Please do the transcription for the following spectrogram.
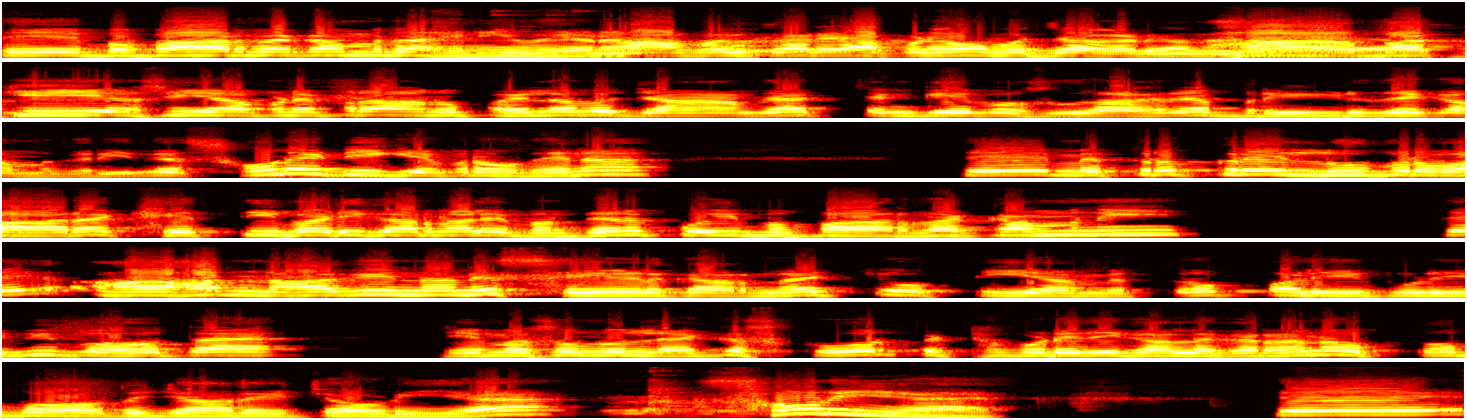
ਤੇ ਵਪਾਰ ਦਾ ਕੰਮ ਤਾਂ ਹੈ ਨਹੀਂ ਹੋਇਆ ਨਾ। ਨਾ ਬਈ ਘਰੇ ਆਪਣੇ ਉਹ ਮੱਝਾਂ ਖੜੀਆਂ ਹੁੰਦੀਆਂ ਹਾਂ ਬਾਕੀ ਅਸੀਂ ਆਪਣੇ ਭਰਾ ਨੂੰ ਪਹਿਲਾਂ ਤੋਂ ਜਾਣਦੇ ਆ ਚੰਗੇ ਪਸ਼ੂ ਰੱਖਦੇ ਆ ਬਰੀਡ ਦੇ ਕੰਮ ਕਰੀਦੇ ਸੋਹਣੇ ਟੀਕੇ ਭਰਾਉਂਦੇ ਨਾ। ਤੇ ਮਿੱਤਰੋ ਘਰੇਲੂ ਪਰਿਵਾਰ ਹੈ ਖੇਤੀਬਾੜੀ ਕਰਨ ਵਾਲੇ ਬੰਦੇ ਨੇ ਕੋਈ ਵਪਾਰ ਦਾ ਕੰਮ ਨਹੀਂ। ਤੇ ਆਹ ਨਾਗ ਇਹਨਾਂ ਨੇ ਸੇਲ ਕਰਨਾ ਝੋਟੀ ਆ ਮਿੱਤਰੋ ਪਲੀ ਪੁਲੀ ਵੀ ਬਹੁਤ ਹੈ। ਜੇ ਮੈਂ ਤੁਹਾਨੂੰ ਲੈਗ ਸਕੋਰ ਪਿੱਠ ਫੜੇ ਦੀ ਗੱਲ ਕਰਾਂ ਨਾ ਉੱਤੋਂ ਬਹੁਤ ਜ਼ਿਆਦਾ ਚੌੜੀ ਹੈ ਸੋਹਣੀ ਹੈ। ਤੇ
